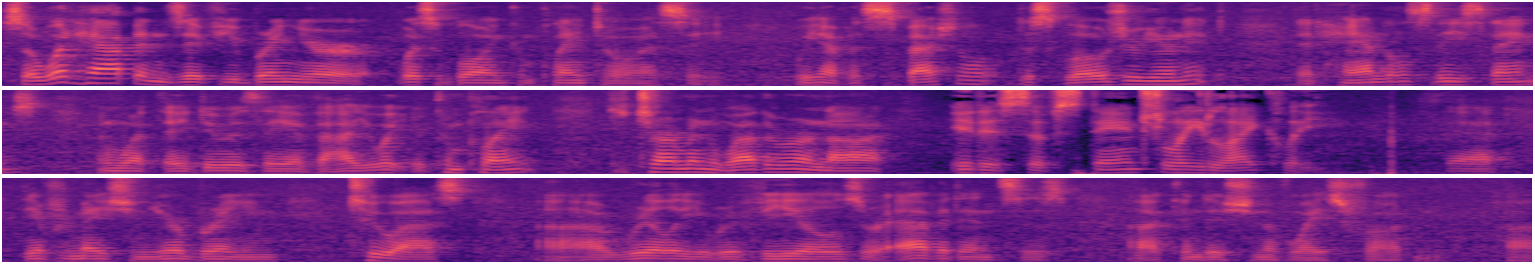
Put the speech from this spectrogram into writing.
So what happens if you bring your whistleblowing complaint to OSC? We have a special disclosure unit that handles these things, and what they do is they evaluate your complaint, determine whether or not it is substantially likely that the information you're bringing to us uh, really reveals or evidences a condition of waste, fraud, uh,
